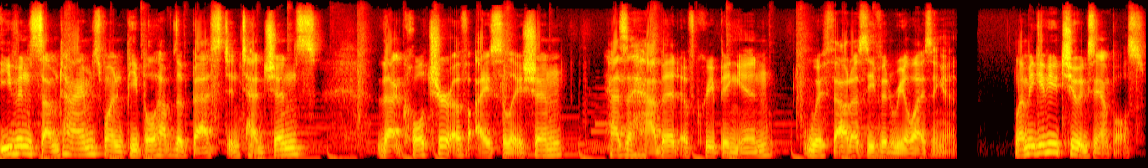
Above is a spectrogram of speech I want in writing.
even sometimes when people have the best intentions, that culture of isolation has a habit of creeping in without us even realizing it. Let me give you two examples.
